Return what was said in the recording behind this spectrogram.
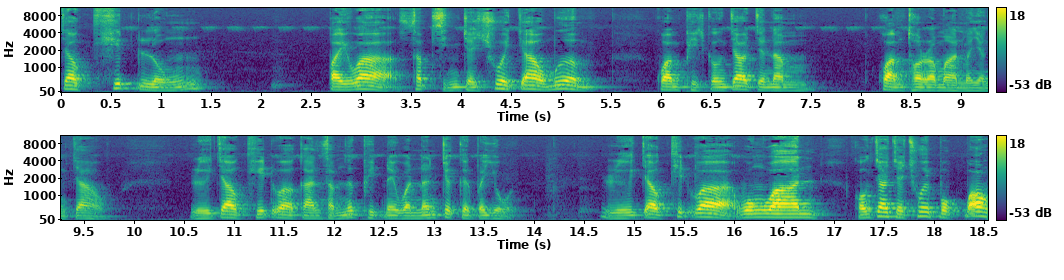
เจ้าคิดหลง ไปว่าทรัพย์สินจะช่วยเจ้าเมื่อความผิดของเจ้าจะนำความทรมานมาอย่างเจ้า หรือเจ้าคิดว่าการสำนึกผิดในวันนั้นจะเกิดประโยชน์ หรือเจ้าคิดว่าวงวานของเจ้าจะช่วยปกป้อง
